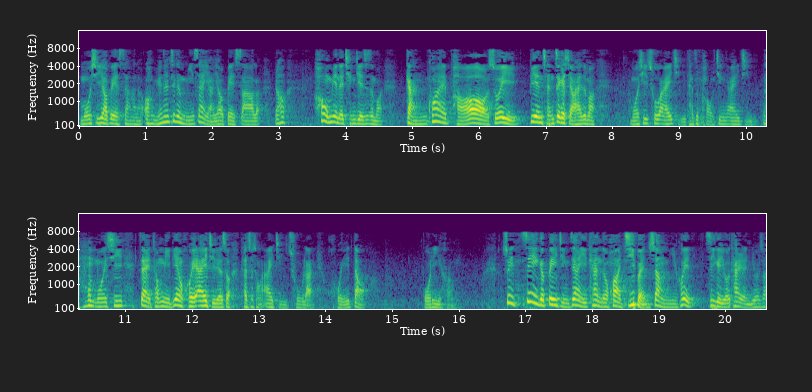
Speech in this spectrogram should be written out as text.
摩西要被杀了，哦，原来这个弥赛亚要被杀了，然后。后面的情节是什么？赶快跑！所以变成这个小孩什么？摩西出埃及，他是跑进埃及；然后摩西在从米甸回埃及的时候，他是从埃及出来，回到伯利恒。所以这个背景这样一看的话，基本上你会是一个犹太人，你会说：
